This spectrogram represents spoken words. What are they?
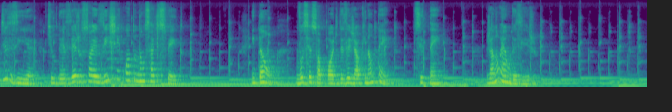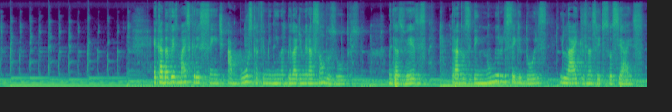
dizia que o desejo só existe enquanto não satisfeito. Então, você só pode desejar o que não tem. Se tem, já não é um desejo. É cada vez mais crescente a busca feminina pela admiração dos outros, muitas vezes traduzida em número de seguidores e likes nas redes sociais.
